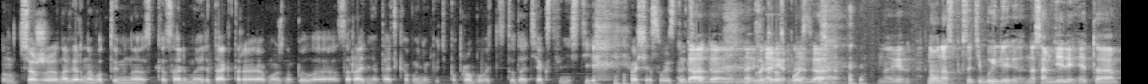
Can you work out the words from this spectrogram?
Ну, все же, наверное, вот именно касаемо редактора, можно было заранее дать кому-нибудь попробовать туда текст внести и вообще свою статью Да, да, наверное, да, наверное. Но у нас, кстати, были, на самом деле, это,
